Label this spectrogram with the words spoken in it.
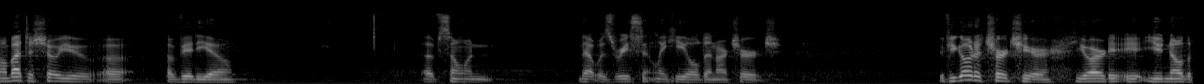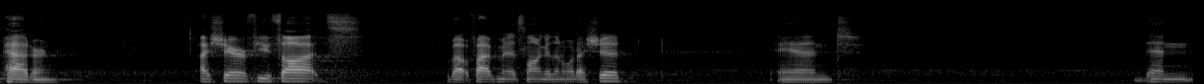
I'm about to show you a, a video of someone that was recently healed in our church. If you go to church here, you already you know the pattern. I share a few thoughts about 5 minutes longer than what I should. And then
